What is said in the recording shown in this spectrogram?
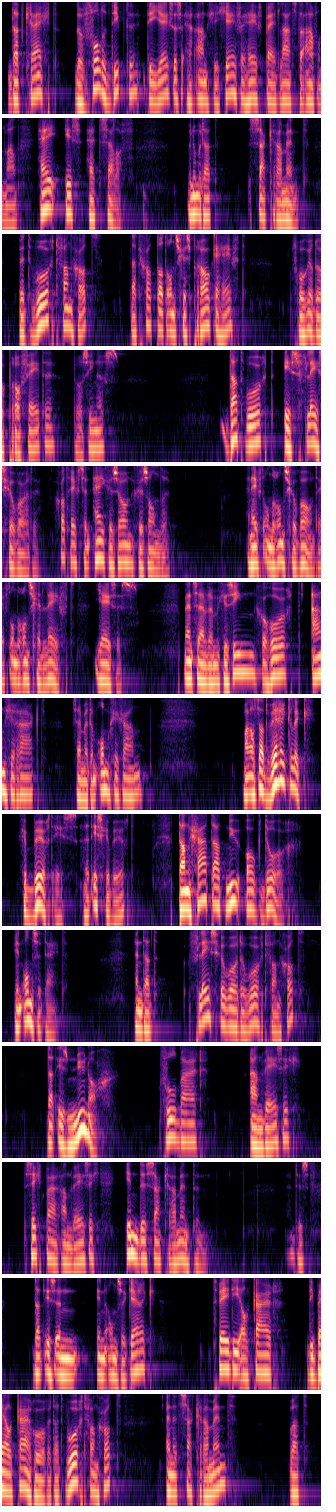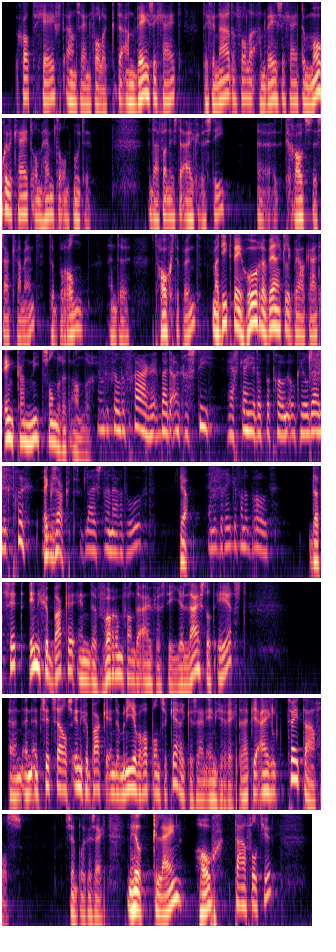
dat krijgt de volle diepte die Jezus eraan gegeven heeft bij het laatste avondmaal. Hij is het zelf. We noemen dat sacrament. Het woord van God, dat God tot ons gesproken heeft, vroeger door profeten, door zieners. Dat woord is vlees geworden. God heeft zijn eigen zoon gezonden. En heeft onder ons gewoond, heeft onder ons geleefd, Jezus. Mensen hebben hem gezien, gehoord, aangeraakt, zijn met hem omgegaan. Maar als dat werkelijk gebeurd is, en het is gebeurd, dan gaat dat nu ook door in onze tijd. En dat vlees geworden woord van God, dat is nu nog voelbaar aanwezig, zichtbaar aanwezig in de sacramenten. Dus dat is een, in onze kerk twee die, elkaar, die bij elkaar horen. Dat woord van God en het sacrament wat God geeft aan zijn volk. De aanwezigheid, de genadevolle aanwezigheid, de mogelijkheid om Hem te ontmoeten. En daarvan is de Eucharistie uh, het grootste sacrament, de bron en de, het hoogtepunt. Maar die twee horen werkelijk bij elkaar. Het een kan niet zonder het ander. Ja, want ik wilde vragen, bij de Eucharistie herken je dat patroon ook heel duidelijk terug? Uh, exact. Het luisteren naar het woord ja. en het breken van het brood. Dat zit ingebakken in de vorm van de Eucharistie. Je luistert eerst en, en het zit zelfs ingebakken in de manier waarop onze kerken zijn ingericht. Daar heb je eigenlijk twee tafels, simpel gezegd. Een heel klein, hoog tafeltje.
